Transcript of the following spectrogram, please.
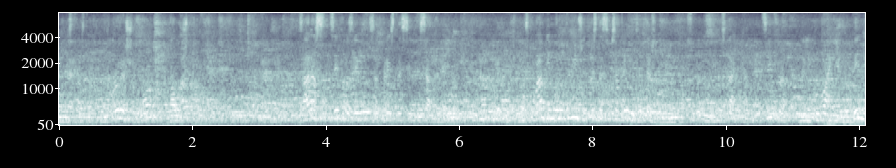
Міністерство охорони здоров'я, що воно дало штраф. Зараз цифра з'явилася 370 гривень. Насправді ми розуміємо, що 370 гривень це теж недостатня цифра на лікування людини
